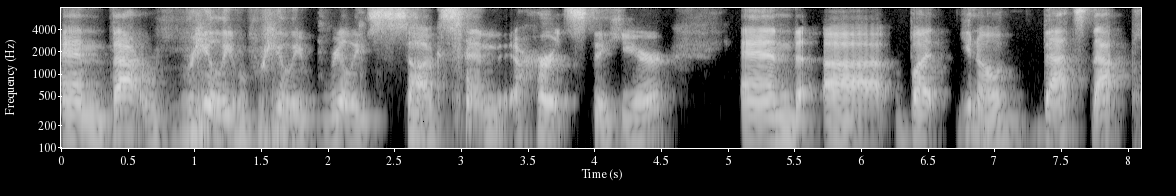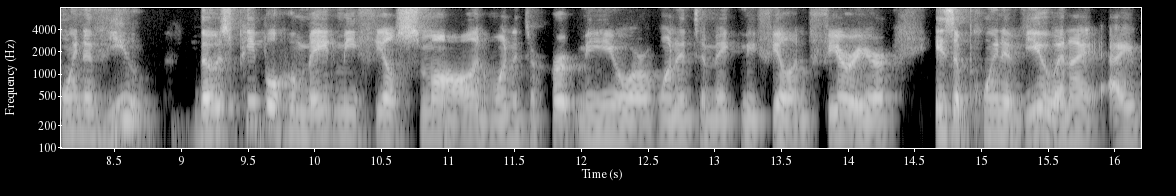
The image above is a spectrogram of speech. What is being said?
And that really, really, really sucks and hurts to hear. And, uh, but, you know, that's that point of view those people who made me feel small and wanted to hurt me or wanted to make me feel inferior is a point of view and I, I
